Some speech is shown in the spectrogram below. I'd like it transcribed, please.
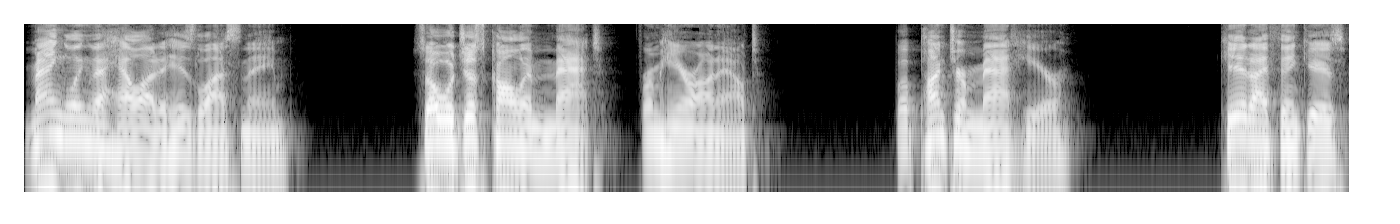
mangling the hell out of his last name, so we'll just call him Matt from here on out. But punter Matt here Kid, I think, is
